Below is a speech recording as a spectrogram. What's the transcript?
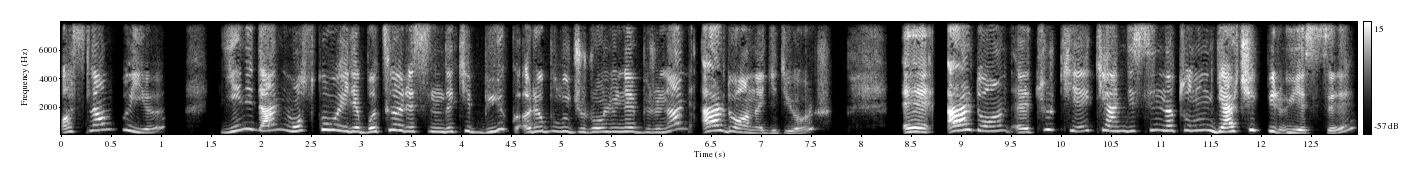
aslan payı yeniden Moskova ile Batı arasındaki büyük arabulucu rolüne bürünen Erdoğan'a gidiyor. Ee, Erdoğan, e, Türkiye kendisi NATO'nun gerçek bir üyesi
